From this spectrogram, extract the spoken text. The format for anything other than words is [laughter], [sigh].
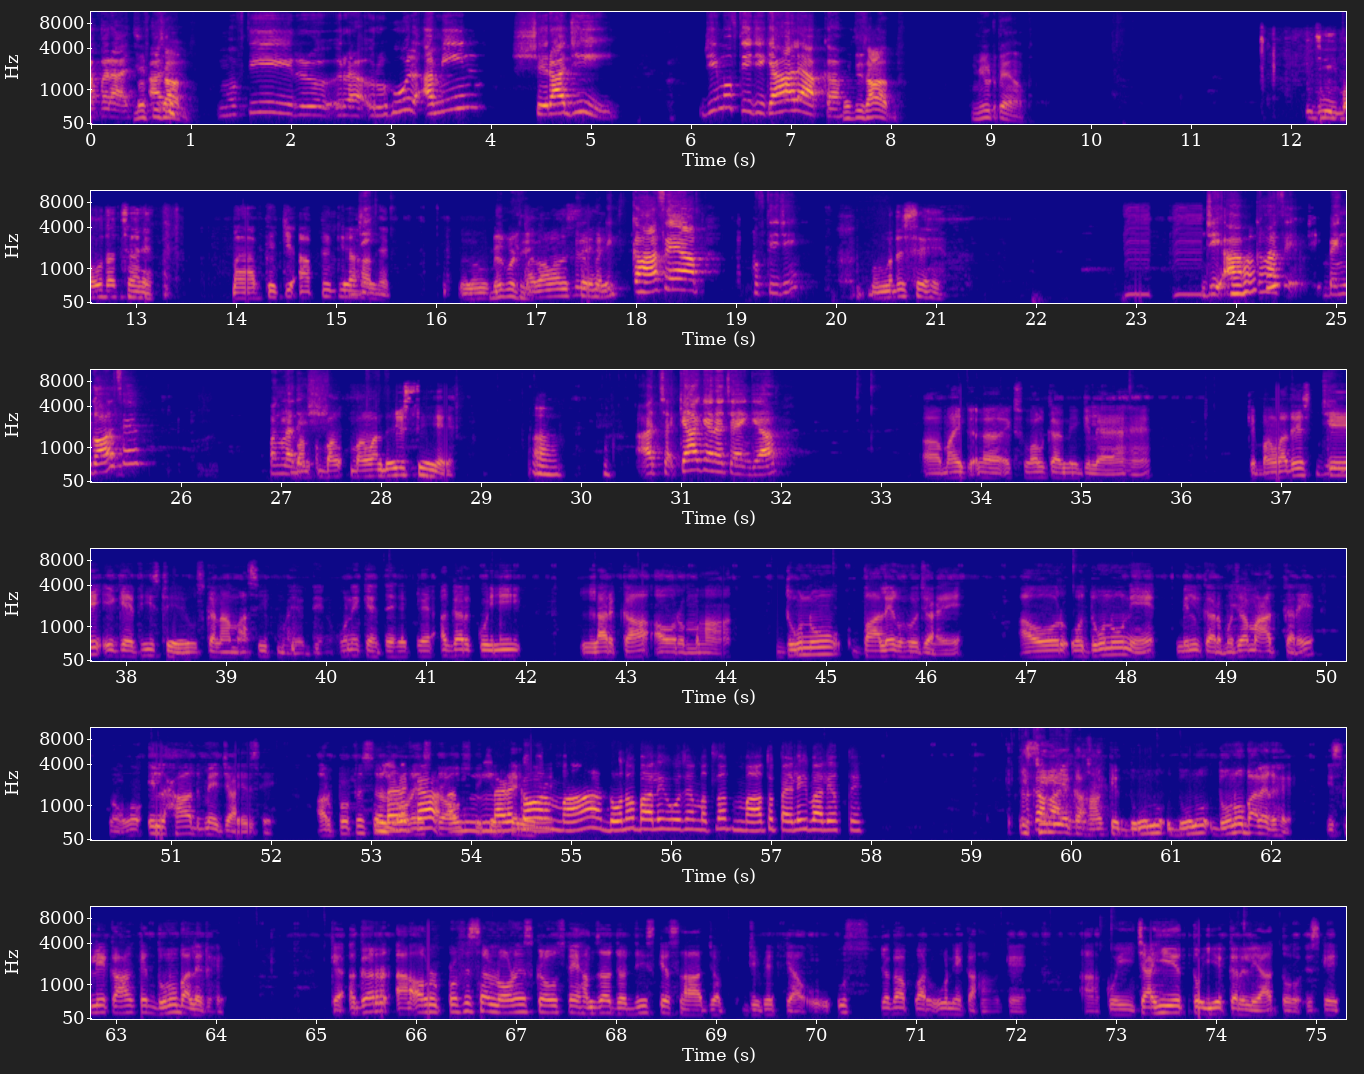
यहाँ पर आज मुफ्ती साहब मुफ्ती रुहुल अमीन शिराजी जी मुफ्ती जी क्या हाल है आपका? मुफ्ती साहब म्यूट पे हैं आप। जी बहुत अच्छा है। मैं आपके क्या आपके क्या हाल है? बिल्कुल ठीक। है। कहाँ से हैं आप मुफ्ती जी? बांग्लादेश से है। जी आप कहाँ से? बंगाल से? बांग्लादेश। बांग्लादेश से है। हाँ, अच्छा क्या कहना चाहेंगे आप? माइक मैं एक, सवाल करने के लिए आया है कि बांग्लादेश के एक एथिस्ट है उसका नाम आसिफ मोहिउद्दीन। उन्हें कहते हैं कि अगर कोई लड़का और माँ दोनों बालिग हो जाए और वो दोनों ने मिलकर मुजामात करे तो वो इल्हाद में जायज़ है। और प्रोफेसर लड़का लॉरेंस क्राउस लड़का और माँ दोनों बालिग हो जाए मतलब माँ तो पहले ही बालिग थे। इसीलिए कहा कि दोनों दोनों दोनों बालग है। इसलिए कहा कि दोनों बालग है। कि अगर और प्रोफेसर लॉरेंस क्राउस ने हमजा जर्जिस के साथ जब डिबेट किया उस जगह पर उन्हें कहा कि कोई चाहिए तो ये कर लिया तो इसके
